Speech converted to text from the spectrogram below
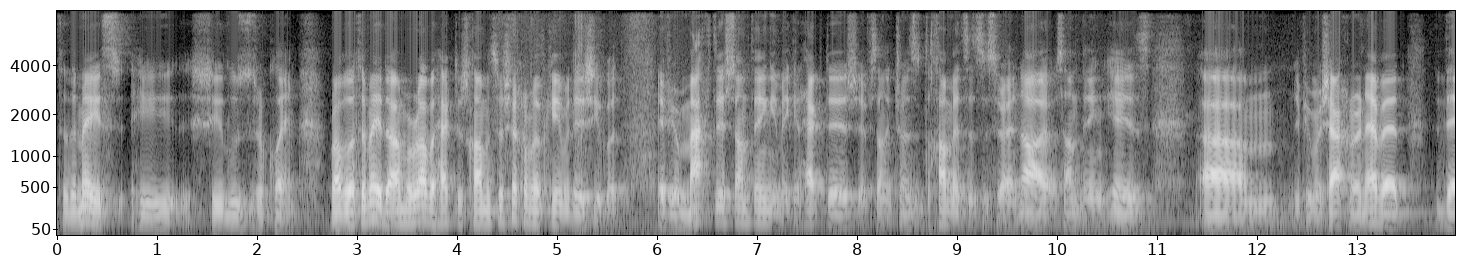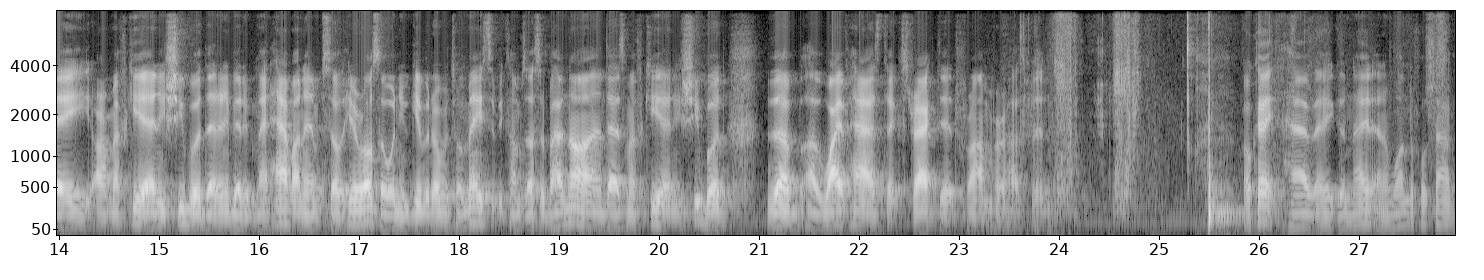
to the mace, he she loses her claim. But if you're makdish something, you make it hektish. If something turns into chametz, it's a. If something is um, if you're Meshachar and Eved, they are mafkia any shibud that anybody might have on him. So here also, when you give it over to a mace, it becomes asr bahana, and that's mafkia any shibud the uh, wife has to extract it from her husband. Okay, have a good night and a wonderful Shabbos.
